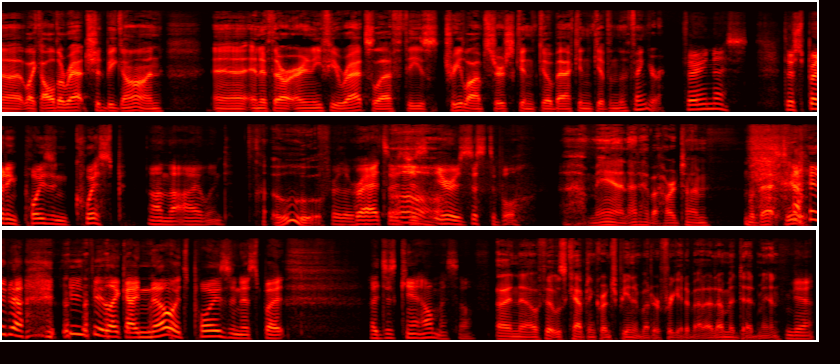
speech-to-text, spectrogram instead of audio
uh, like all the rats should be gone. Uh, and if there are any few rats left, these tree lobsters can go back and give them the finger. Very nice. They're spreading poison quisp on the island. Ooh. For the rats. It's oh. just irresistible. Oh, man, I'd have a hard time with that too. You'd be like, I know it's poisonous, but I just can't help myself. I know. If it was Captain Crunch peanut butter, forget about it. I'm a dead man. Yeah.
